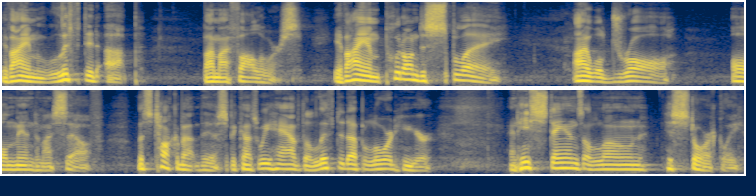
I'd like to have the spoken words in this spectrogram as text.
if I am lifted up by my followers, if I am put on display, I will draw all men to myself. Let's talk about this because we have the lifted up Lord here, and he stands alone historically.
